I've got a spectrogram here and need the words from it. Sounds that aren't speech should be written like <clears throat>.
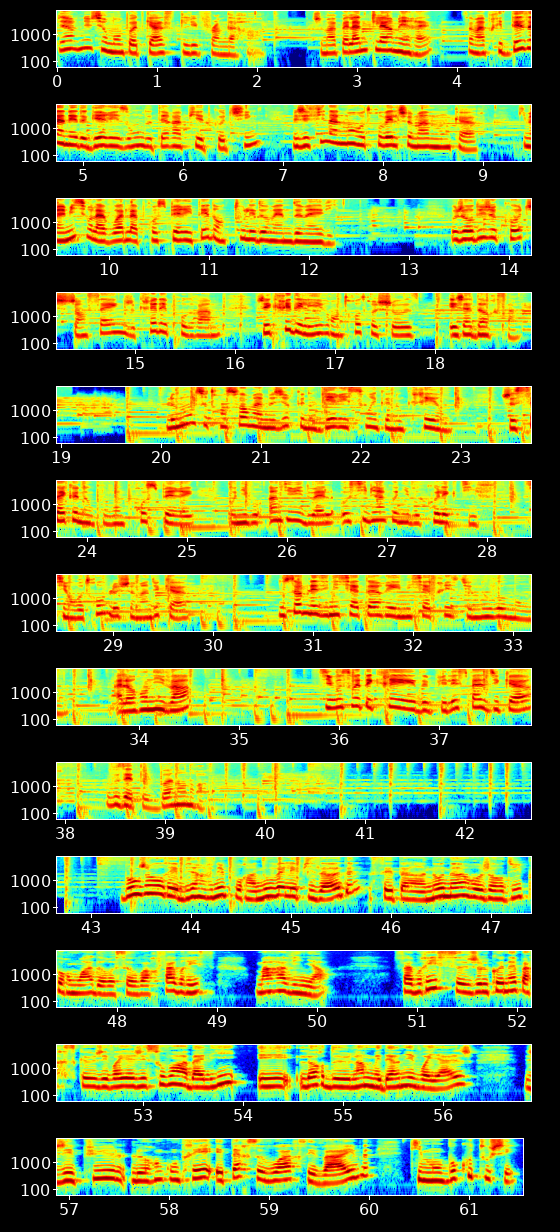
Bienvenue sur mon podcast Live from the Heart. Je m'appelle Anne-Claire Méret. Ça m'a pris des années de guérison, de thérapie et de coaching, mais j'ai finalement retrouvé le chemin de mon cœur, qui m'a mis sur la voie de la prospérité dans tous les domaines de ma vie. Aujourd'hui, je coach, j'enseigne, je crée des programmes, j'écris des livres, entre autres choses, et j'adore ça. Le monde se transforme à mesure que nous guérissons et que nous créons. Je sais que nous pouvons prospérer au niveau individuel aussi bien qu'au niveau collectif si on retrouve le chemin du cœur. Nous sommes les initiateurs et initiatrices du nouveau monde. Alors on y va Si vous souhaitez créer depuis l'espace du cœur, vous êtes au bon endroit. Bonjour et bienvenue pour un nouvel épisode. C'est un honneur aujourd'hui pour moi de recevoir Fabrice Maravigna. Fabrice, je le connais parce que j'ai voyagé souvent à Bali et lors de l'un de mes derniers voyages, j'ai pu le rencontrer et percevoir ses vibes qui m'ont beaucoup touchée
